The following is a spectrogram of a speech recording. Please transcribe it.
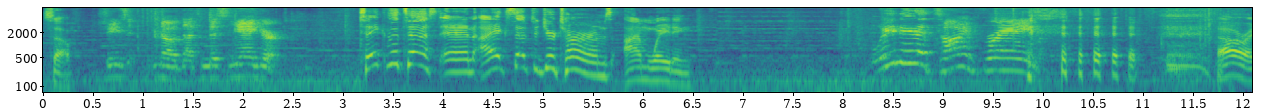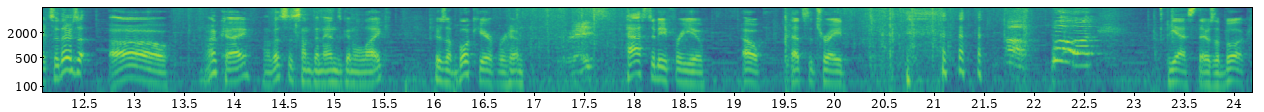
So, She's no, that's Miss Jaeger. take the test and I accepted your terms. I'm waiting. We need a time frame. All right, so there's a, oh, okay. Well, this is something N's gonna like. There's a book here for him. Riz. Has to be for you. Oh, that's the trade. A book. Yes, there's a book.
